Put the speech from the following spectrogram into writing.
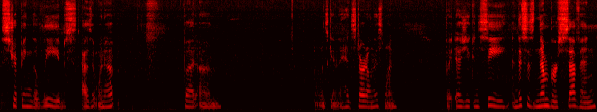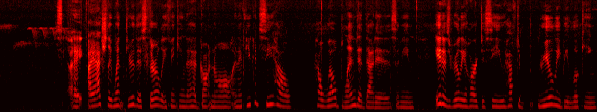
stripping the leaves as it went up. But, um, that one's getting a head start on this one. But as you can see, and this is number seven, I, I actually went through this thoroughly thinking that I had gotten all, and if you could see how, how well blended that is, I mean, it is really hard to see. You have to really be looking,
